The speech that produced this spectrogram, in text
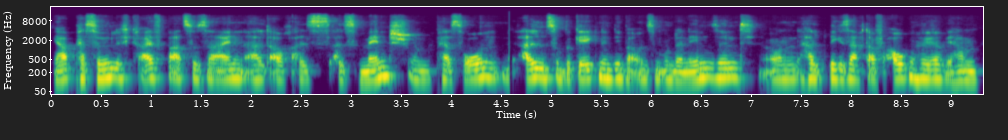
ja persönlich greifbar zu sein, halt auch als, als Mensch und Person allen zu begegnen, die bei uns im Unternehmen sind und halt wie gesagt auf Augenhöhe. Wir haben,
